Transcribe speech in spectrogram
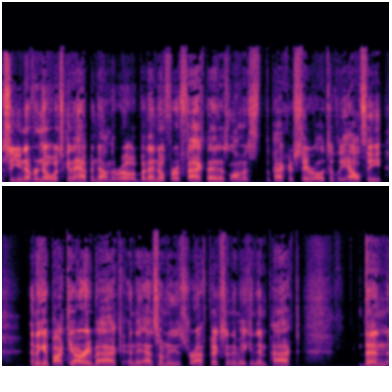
so you never know what's going to happen down the road. But I know for a fact that as long as the Packers stay relatively healthy and they get Bakhtiari back and they add some of these draft picks and they make an impact, then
